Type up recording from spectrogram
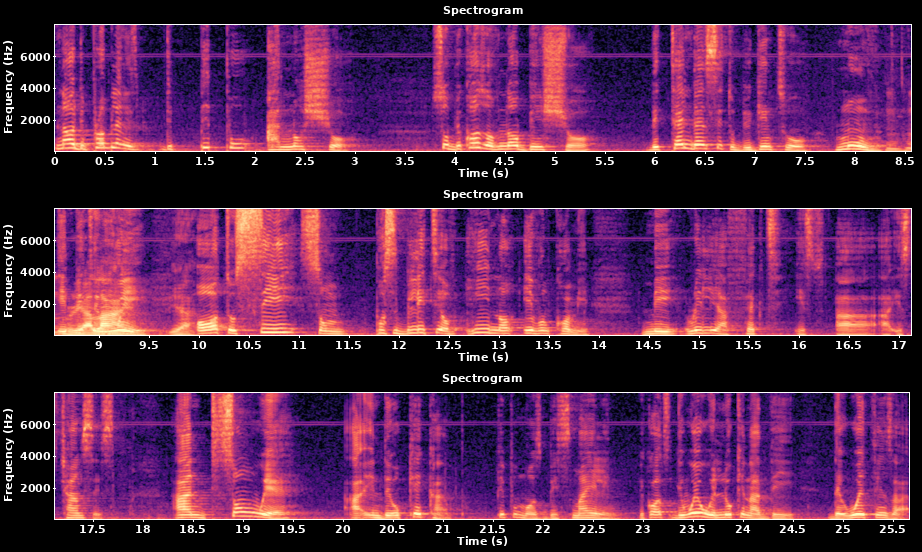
now the problem is the people are not sure. So because of not being sure, the tendency to begin to move a bit away Yeah. or to see some possibility of he not even coming may really affect his, uh, uh, his chances. And somewhere uh, in the Oke camp, people must be smiling because the way we're looking at the, the way things are,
